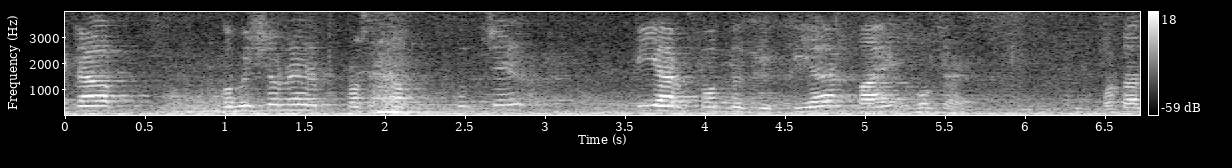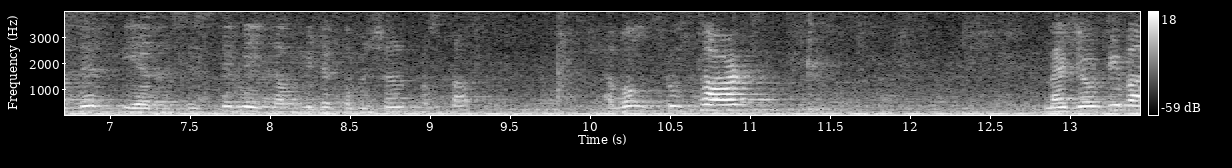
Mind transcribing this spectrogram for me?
এটা কমিশনের প্রস্তাব হচ্ছে পিআর পদ্ধতি পিআর বাই ভোটার ভোটারদের পিআর সিস্টেমে এটা হবে কমিশনের প্রস্তাব। এবং টু থার্ড মেজরিটি বা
